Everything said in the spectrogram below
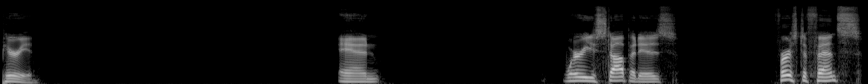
Period. And where you stop it is first offense.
